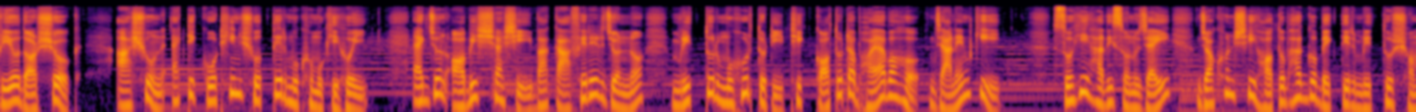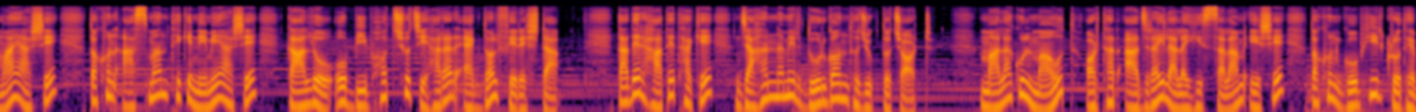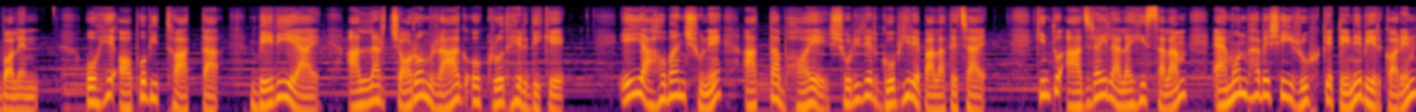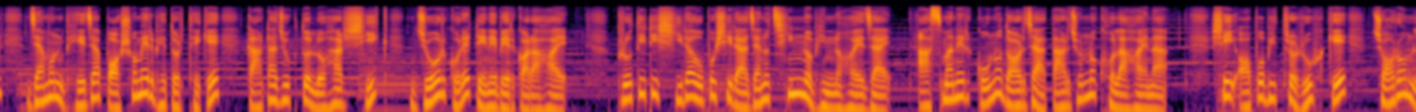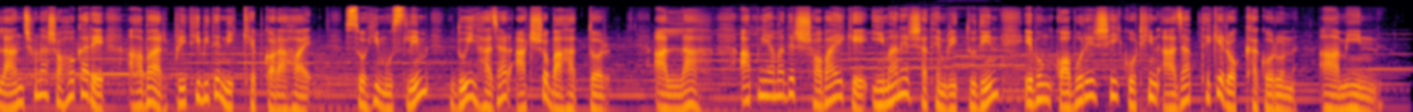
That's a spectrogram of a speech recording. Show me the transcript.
প্রিয় দর্শক, আসুন একটি কঠিন সত্যের মুখোমুখি হই। একজন অবিশ্বাসী বা কাফেরের জন্য মৃত্যুর মুহূর্তটি ঠিক কতটা ভয়াবহ জানেন কি? সহি হাদিস অনুযায়ী, যখন সেই হতভাগ্য ব্যক্তির মৃত্যুর সময় আসে, তখন আসমান থেকে নেমে আসে কালো ও বিভৎস চেহারার একদল ফেরেস্টা তাদের হাতে থাকে জাহান্নামের দুর্গন্ধযুক্ত চট। মালাকুল মাউত, অর্থাৎ আজরাইল আলাইহিসাল্লাম এসে তখন গভীর ক্রোধে বলেন ওহে অপবিত্র আত্মা, বেরিয়ে আয় আল্লাহর চরম রাগ ও ক্রোধের দিকে। এই আহ্বান শুনে আত্মা ভয়ে শরীরের গভীরে পালাতে চায়। কিন্তু আজরাইল আলাইহিসাল্লাম এমনভাবে সেই রুহকে টেনে বের করেন যেমন ভেজা পশমের ভেতর থেকে কাঁটাযুক্ত লোহার শিক জোর করে টেনে বের করা হয়। প্রতিটি শিরা উপশিরা যেন ছিন্ন ভিন্ন হয়ে যায়। আসমানের কোনো দরজা তার জন্য খোলা হয় না। সেই অপবিত্র রুহকে চরম লাঞ্ছনা সহকারে আবার পৃথিবীতে নিক্ষেপ করা হয়। সহি মুসলিম দুই হাজার আটশো বাহাত্তর। আল্লাহ, আপনি আমাদের সবাইকে ইমানের সাথে মৃত্যু দিন এবং কবরের সেই কঠিন আজাব থেকে রক্ষা করুন। আমিন।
